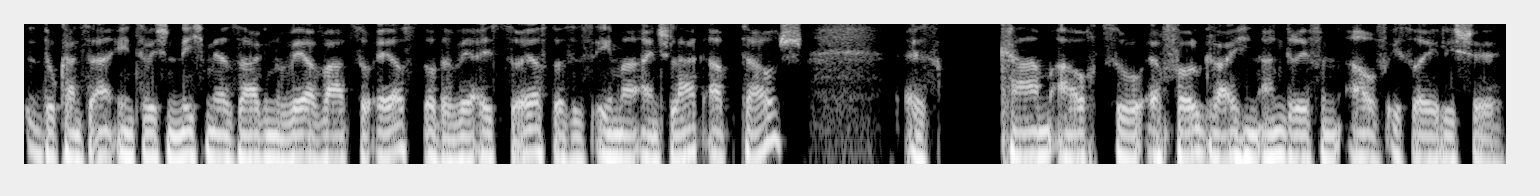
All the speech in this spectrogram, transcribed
du kannst inzwischen nicht mehr sagen, wer war zuerst oder wer ist zuerst. Das ist immer ein Schlagabtausch. Es kam auch zu erfolgreichen Angriffen auf israelische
